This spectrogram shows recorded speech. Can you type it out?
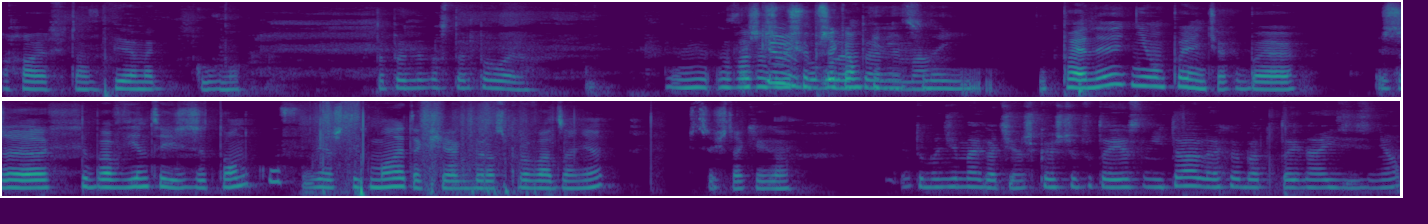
Aha, ja się tam wbiłem jak gówno. To Penny ma Star Powera. Mm, Uważam, żeby się przekąpili. peny peny? Nie mam pojęcia chyba, że chyba więcej żetonków, wiesz, tych monetek się jakby rozprowadza, nie? Czy coś takiego. To będzie mega ciężko. Jeszcze tutaj jest Nita, ale chyba tutaj na easy z nią.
